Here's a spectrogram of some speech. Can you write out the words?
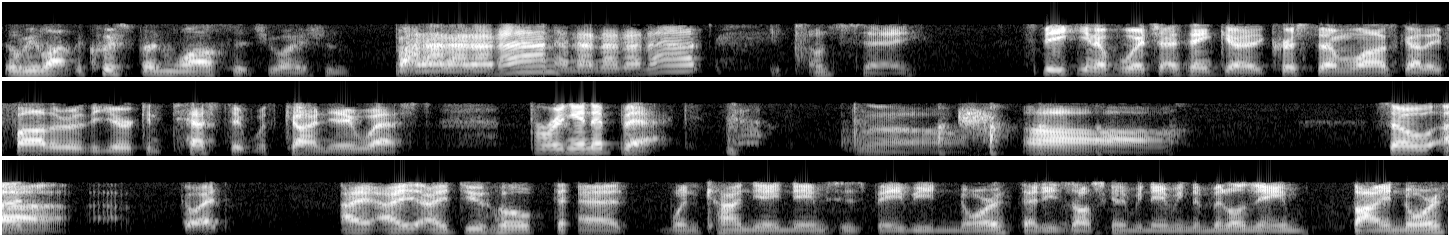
it'll be like the Chris Benoit situation. You don't say. Speaking of which, I think uh, Chris Benoit's got a Father of the Year contestant with Kanye West, bringing it back. oh. oh. So, uh, uh, go ahead. I, I, I do hope that when Kanye names his baby North, that he's also going to be naming the middle name by North,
